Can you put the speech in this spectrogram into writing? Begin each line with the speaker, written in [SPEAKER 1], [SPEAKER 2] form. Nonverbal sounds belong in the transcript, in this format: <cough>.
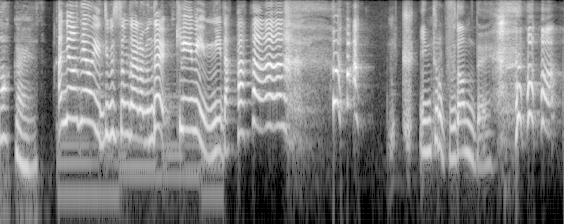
[SPEAKER 1] Stalkers.
[SPEAKER 2] 안녕하세요 유튜브 시청자 여러분들. 키미입니다. <laughs> 인트로 부담돼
